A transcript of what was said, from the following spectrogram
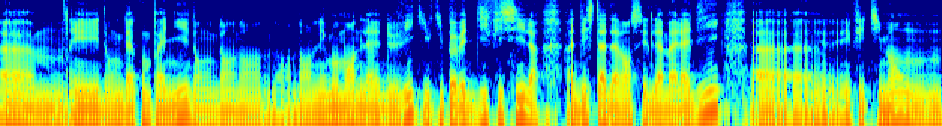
euh, et donc d'accompagner dans, les moments de, vie qui, peuvent être difficiles à, des stades avancés de la maladie. Euh, effectivement, on-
